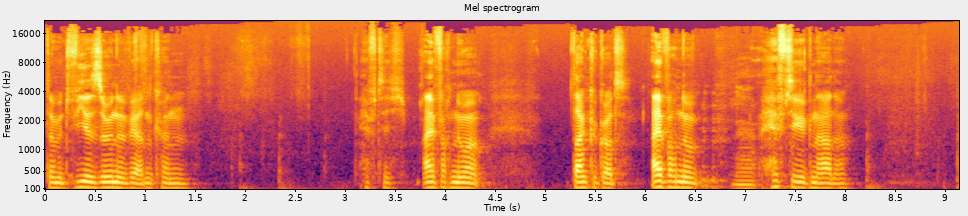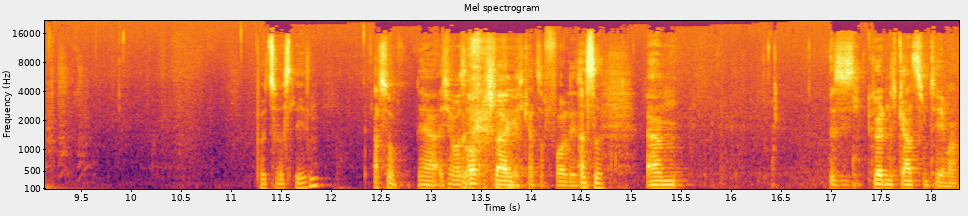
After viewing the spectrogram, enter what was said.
damit wir Söhne werden können. Heftig. Einfach nur, danke Gott. Einfach nur Ja. heftige Gnade. Wolltest du was lesen? Achso, ja, ich habe was aufgeschlagen, ich kann es auch vorlesen. Achso. Ähm, es ist, gehört nicht ganz zum Thema.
